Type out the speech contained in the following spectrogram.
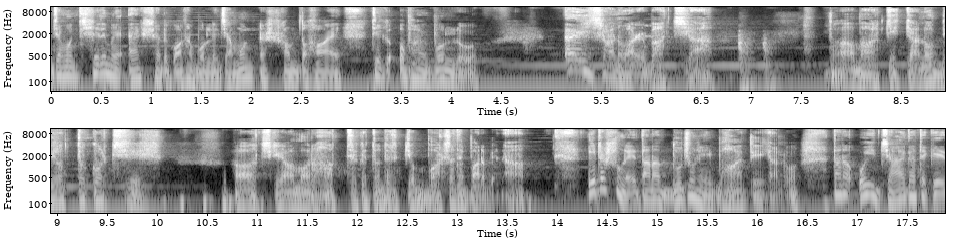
যেমন ছেলে মেয়ে একসাথে কথা বললে যেমনটা শব্দ হয়, ঠিক ওভাবে বলল, এই জানোয়ারের বাচ্চা আমাকে কেন বিরক্ত করছিস? আজকে আমার হাত থেকে তোদেরকে বাঁচাতে পারবে না। এটা শুনে তারা দুজনেই ভয় পেয়ে গেল। তারা ওই জায়গা থেকে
